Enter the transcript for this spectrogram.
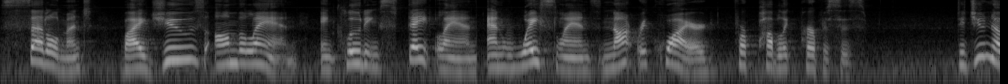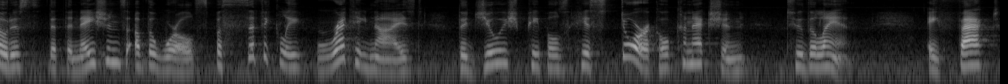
settlement by Jews on the land, including state land and wastelands not required for public purposes. Did you notice that the nations of the world specifically recognized the Jewish people's historical connection to the land? A fact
